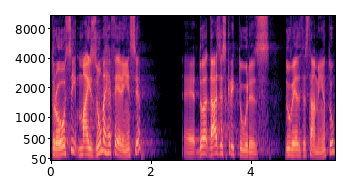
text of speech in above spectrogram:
trouxe mais uma referência é, das Escrituras do Velho Testamento,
